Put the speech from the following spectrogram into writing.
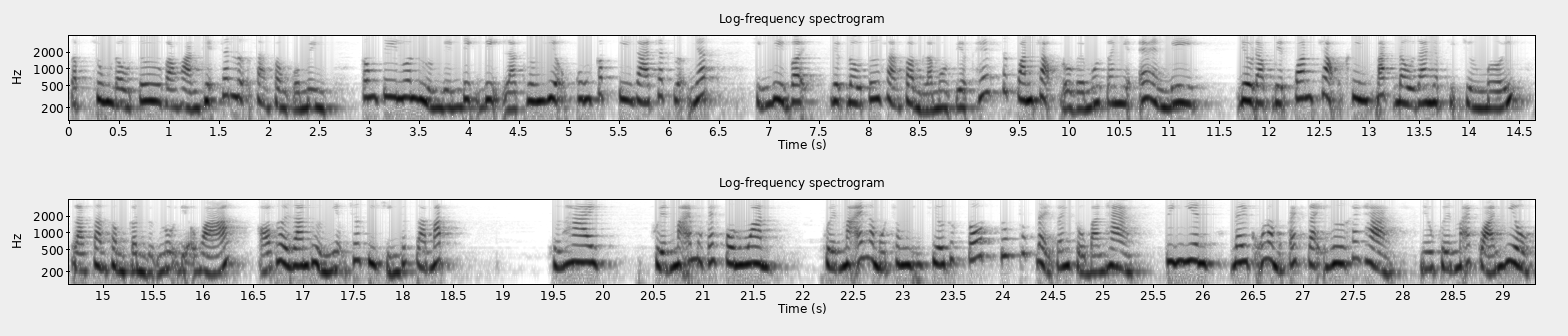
tập trung đầu tư và hoàn thiện chất lượng sản phẩm của mình. Công ty luôn hướng đến định vị là thương hiệu cung cấp pizza chất lượng nhất. Chính vì vậy, việc đầu tư sản phẩm là một việc hết sức quan trọng đối với một doanh nghiệp F&B. Điều đặc biệt quan trọng khi bắt đầu gia nhập thị trường mới là sản phẩm cần được nội địa hóa, có thời gian thử nghiệm trước khi chính thức ra mắt. Thứ hai, khuyến mãi một cách khôn ngoan. Khuyến mãi là một trong những chiêu thức tốt giúp thúc đẩy doanh số bán hàng. Tuy nhiên, đây cũng là một cách dạy hư khách hàng. Nếu khuyến mãi quá nhiều,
